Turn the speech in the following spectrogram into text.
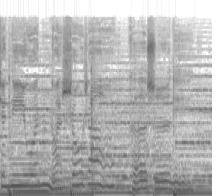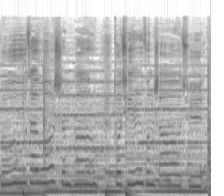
牵你温暖手掌，可是你不在我身旁，托清风捎去安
